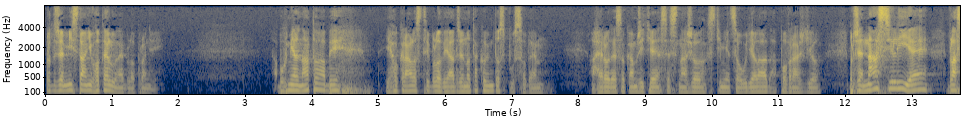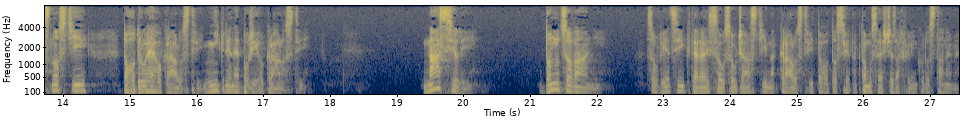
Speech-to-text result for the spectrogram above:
Protože místa ani v hotelu nebylo pro něj. A Bůh měl na to, aby jeho království bylo vyjádřeno takovýmto způsobem. A Herodes okamžitě se snažil s tím něco udělat a povraždil. Protože násilí je vlastností toho druhého království, nikdy ne Božího království. Násilí, donucování jsou věci, které jsou součástí království tohoto světa. K tomu se ještě za chvilinku dostaneme.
